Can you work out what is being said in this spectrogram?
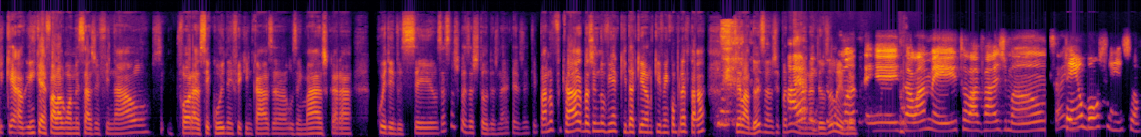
Que quer, alguém quer falar alguma mensagem final? Fora, se cuidem, fiquem em casa, usem máscara, cuidem dos seus, essas coisas todas, né? Que a gente, para não ficar, a gente não vir aqui daqui ano que vem completar, sei lá, dois anos de pandemia, Ai, né? Deus o livre. Manter isolamento, lavar as mãos. Isso aí. Tenha um bom senso.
